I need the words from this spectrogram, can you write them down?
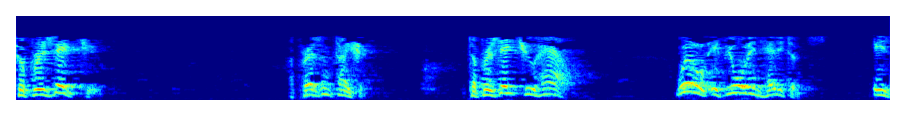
to present you a presentation. To present you how? Well, if your inheritance is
